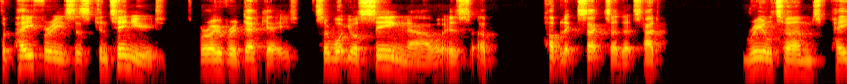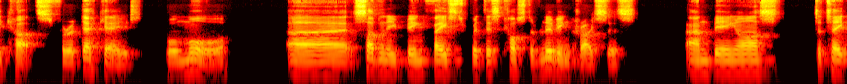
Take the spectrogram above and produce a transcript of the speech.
the pay freeze has continued for over a decade. So what you're seeing now is a public sector that's had real terms pay cuts for a decade or more, uh, suddenly being faced with this cost of living crisis and being asked to take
